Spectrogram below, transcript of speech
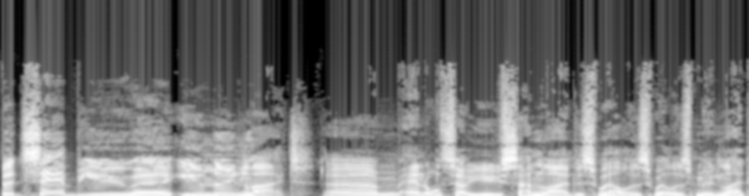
but Seb, you uh, you moonlight, um, and also you sunlight as well, as well as moonlight,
